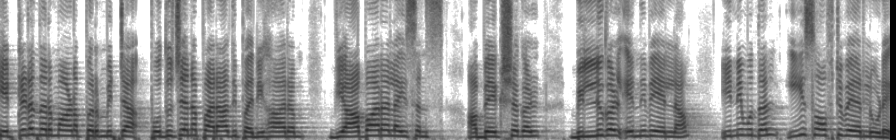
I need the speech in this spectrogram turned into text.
കെട്ടിട നിർമ്മാണ പെർമിറ്റ് പൊതുജന പരാതി പരിഹാരം വ്യാപാര ലൈസൻസ് അപേക്ഷകൾ ബില്ലുകൾ എന്നിവയെല്ലാം ഇനി മുതൽ ഈ സോഫ്റ്റ്വെയറിലൂടെ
